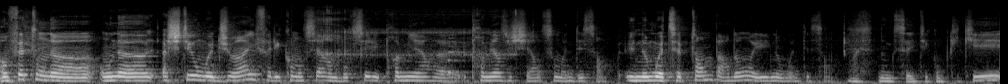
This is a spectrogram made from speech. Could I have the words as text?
En fait, on a, on a acheté au mois de juin, il fallait commencer à rembourser les premières, euh, premières échéances au mois de décembre. Une au mois de septembre, pardon, et une au mois de décembre. Donc ça a été compliqué.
